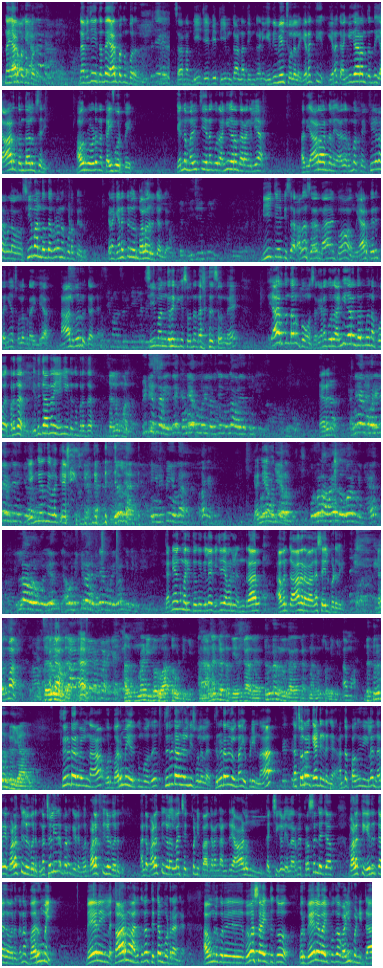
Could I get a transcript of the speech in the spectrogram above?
நான் யார் பக்கம் போறது? நான் விஜய் தந்தா யார் பக்கம் போறது? சார் நான் பிஜேபி திமுக அண்ணா திமுக எதுவுமே சொல்லலை. எனக்கு எனக்கு அங்கீகாரம் தந்து யார் தந்தாலும் சரி அவர்களோட நான் கைகோர்ப்பேன். என்ன மதித்து எனக்கு ஒரு அங்கீகாரம் தராங்க இல்லையா? அது யாராக இருந்தாலும் அது ரொம்ப கீழே உள்ள ஒரு சீமான் தந்தா கூட நான் கூட போயிடும் எனக்கு எனக்குன்னு ஒரு பலம் இருக்காங்க பிஜேபி சார் அதான் சார் நான் இப்போ யார் பேரும் தனியாக சொல்லக்கூடாது இல்லையா? நாலு பேர் இருக்காங்க. சீமான்கிற நீங்கள் சொன்னனால சொன்னேன். யார் தந்தாலும் போவோம் சார். எனக்கு ஒரு அங்கீகாரம் தரும்போது நான் போவேன். பிரதர் இதுக்காக தானே இயங்கிட்டு இருக்கேன் பிரதர் யாரு? கன்னியாகுமரியிலே விஜய் நிற்கிறார் எங்கேருந்து இவ்வளோ கேள்வி. கன்னியாகுமரி ஒருவேளை அவரே தருவார் நீங்க. இல்ல அவர் உங்க எதிர்த்து- அவர் நிக்கிறாரு கன்னியாகுமரியில நீங்க நிப்பீங்க. கன்னியாகுமரி தொகுதியில் விஜய் அவர்கள் என்றால் அவருக்கு ஆதரவாக செயல்படுவேன். போதுமா? அதுக்கு முன்னாடி இன்னொரு வார்த்தை விட்டீங்க. அந்த அணை கட்டுறது எதுக்காக? திருடர்களுக்காக கட்டினாங்கன்னு சொன்னீங்க. ஆமாம் இந்த திருடர்கள் யாரு? திருடர்கள்னா ஒரு வறுமை இருக்கும்போது திருடர்கள்னு சொல்லலை. திருடர்கள்னா எப்படின்னா நான் சொல்கிறேன் கேட்டுக்கிடுங்க. அந்த பகுதியில் நிறைய வழக்குகள் வருது. நான் சொல்லிடுற பிறகு கேளுங்க. ஒரு வழக்குகள் வருது. அந்த வழக்குகள் எல்லாம் செக் பண்ணி பார்க்குறாங்க. அன்றைய ஆளும் கட்சிகள் எல்லாருமே பெர்சன்டேஜ் ஆஃப் வழக்கு எதற்காக வருதுன்னா வறுமை. வேலை இல்லை. காரணம் அதுக்கு தான் திட்டம் போடுறாங்க. அவங்களுக்கு ஒரு விவசாயத்துக்கோ ஒரு வேலை வாய்ப்புக்கோ வழி பண்ணிட்டா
